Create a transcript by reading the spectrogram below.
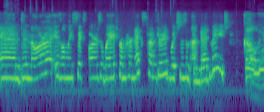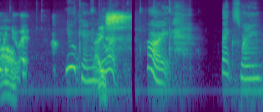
And Dinara is only six bars away from her next 100, which is an undead mage. Go, you Wow. can do it. You can Nice. do it. All right. Thanks, Rain.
